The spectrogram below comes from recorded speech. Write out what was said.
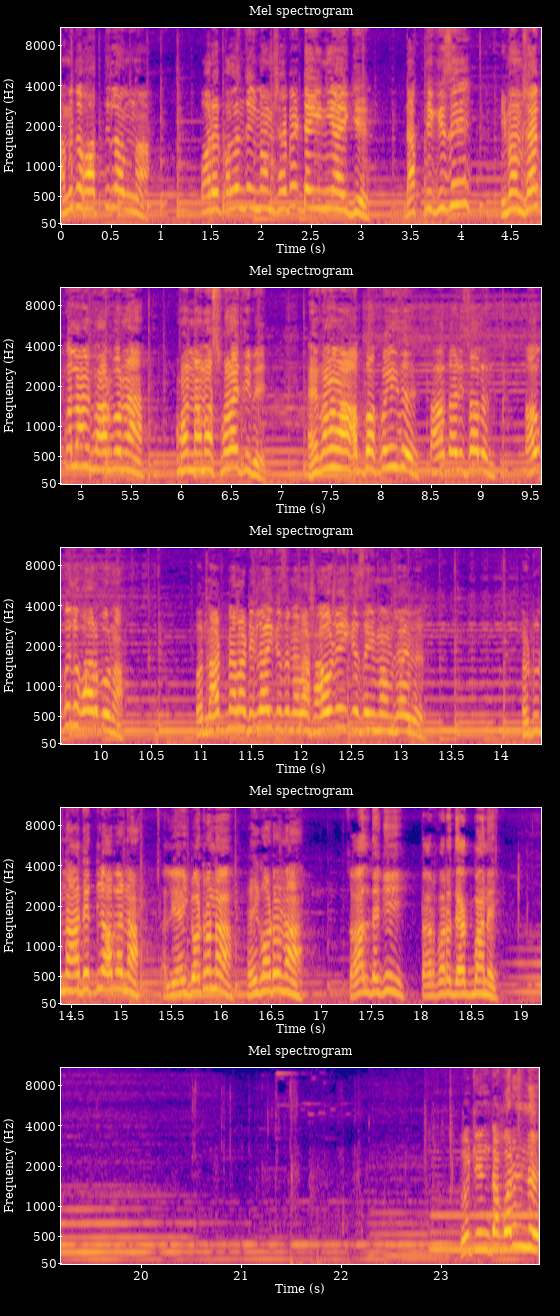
আমি তো ভাবছিলাম না। পরে বলেন যে ইমাম সাহেবের ডাই নিয়ে আই গিয়ে ডাকতে গেছি, ইমাম সাহেব বললে আমি পারব না, আমার নামাজ পড়াই দিবে। আমি বললাম আব্বা কইছে তাড়াতাড়ি চলেন। তাও কেন পারব না। ওর নাট মেলা ঢিলা হয়ে গেছে মেলা সাহস হয়ে গেছে ইমাম সাহেবের। একটু না দেখলে হবে না। খালি এই ঘটনা? এই ঘটনা। চল দেখি তারপরে দেখবানে তুই চিন্তা করিস নে।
